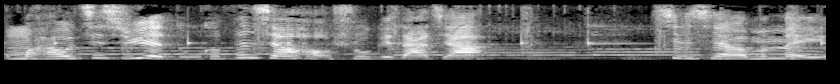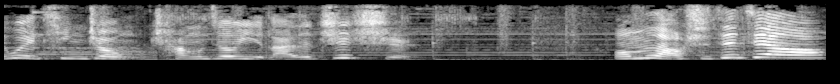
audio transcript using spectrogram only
我们还会继续阅读和分享好书给大家，谢谢我们每一位听众长久以来的支持，我们老时间见哦。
